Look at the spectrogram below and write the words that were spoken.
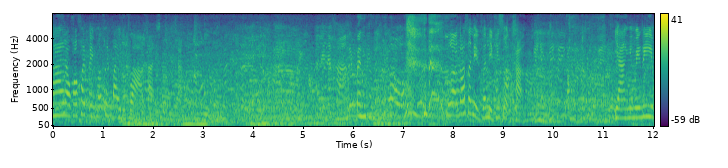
ช่เราค่อยๆเป็นค่อยๆไปดีกว่าค่ะใช่ค่ะอืมอะไรนะคะเป็นก็ก็สนิทสนิทที่สุดค่ะอืมยังยังไม่รีบ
